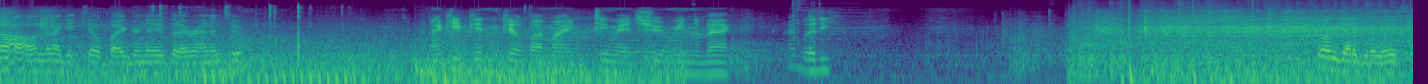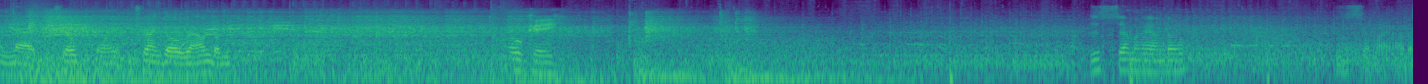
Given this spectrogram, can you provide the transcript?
Oh, and then I get killed by a grenade that I ran into. I keep getting killed by my teammates shooting me in the back. Hi, buddy. That's why we gotta get away from that choke point and try and go around them. Okay. Is this semi-auto? This is semi-auto.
